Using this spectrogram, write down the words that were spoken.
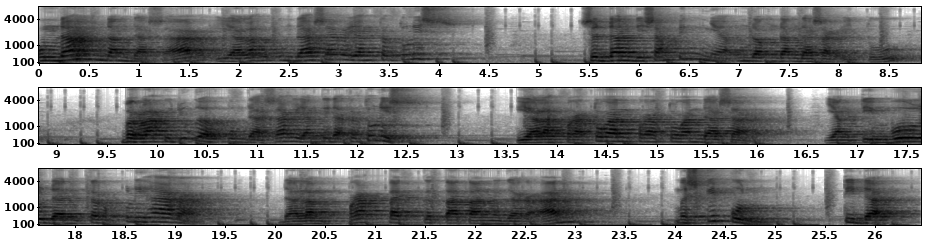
Undang-Undang Dasar ialah hukum dasar yang tertulis sedang di sampingnya undang-undang dasar itu berlaku juga hukum dasar yang tidak tertulis. Ialah peraturan-peraturan dasar yang timbul dan terpelihara dalam praktek ketatanegaraan meskipun tidak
